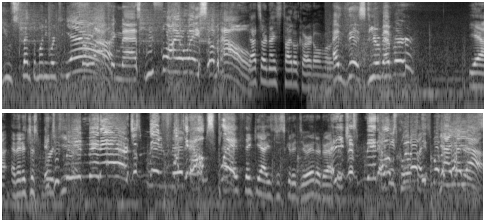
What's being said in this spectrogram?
you spent the money where it's, yeah. The laughing mask. We fly away somehow. That's our nice title card almost. and this, do you remember? Yeah, and then it's just It we're just here. in midair, just mid fucking helm split. I think yeah, he's just gonna do it, or do I have and to? he just mid That'd helm split cool on I- these motherfuckers. Yeah, yeah, yeah.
